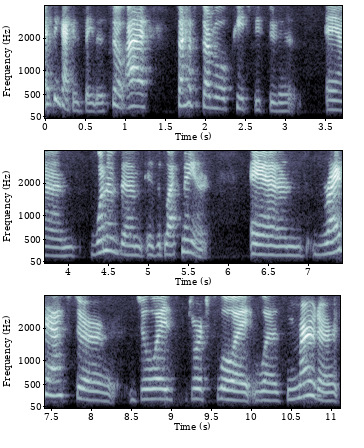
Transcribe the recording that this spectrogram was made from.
I think I can say this. So I so I have several PhD students, and one of them is a Black man. And right after George George Floyd was murdered,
